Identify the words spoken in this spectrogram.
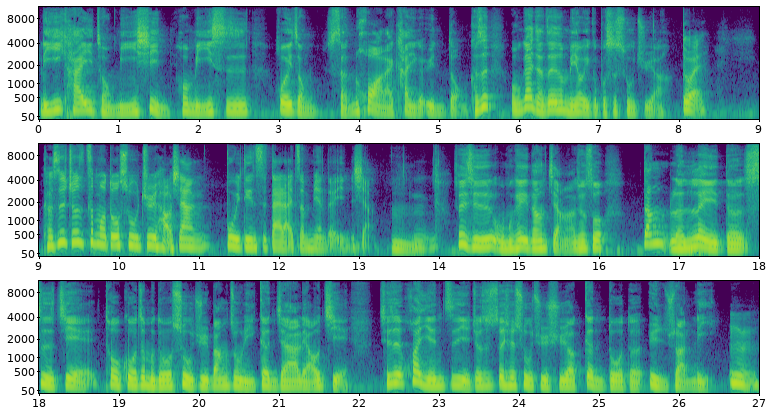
离开一种迷信或迷失或一种神话来看一个运动。可是我们刚才讲这些都没有一个不是数据啊。对，可是就是这么多数据，好像不一定是带来正面的影响。嗯嗯，所以其实我们可以这样讲啊，就是说。当人类的世界透过这么多数据帮助你更加了解，其实换言之，也就是这些数据需要更多的运算力。嗯，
